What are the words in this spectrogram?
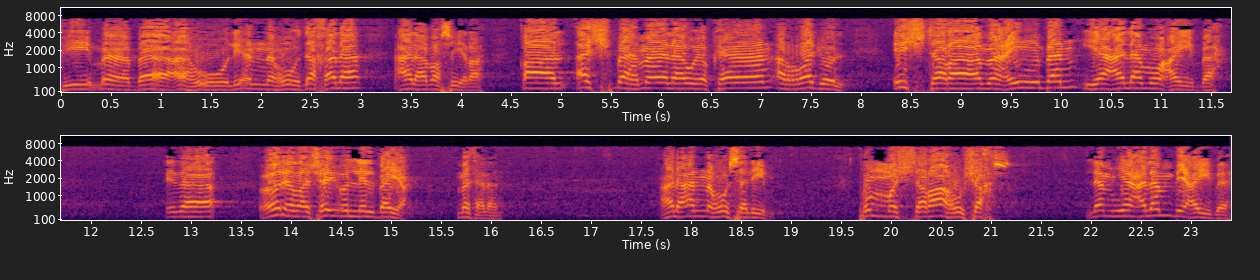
فيما باعه لأنه دخل على بصيرة. قال أشبه ما لو كان الرجل اشترى معيبا يعلم عيبه. إذا عرض شيء للبيع مثلا على أنه سليم ثم اشتراه شخص لم يعلم بعيبه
